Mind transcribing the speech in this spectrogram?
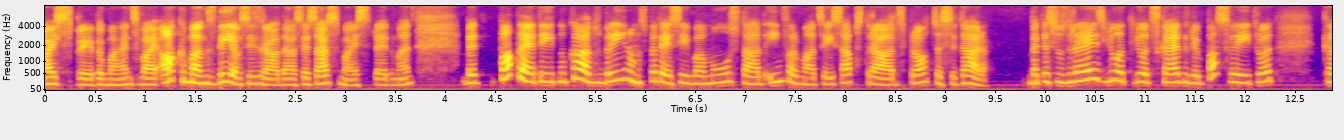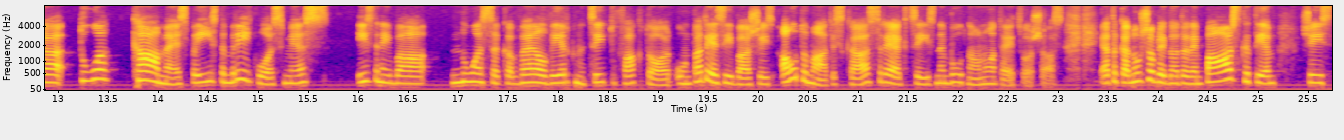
aizspriedumains, vai ak, mans dievs izrādās, es esmu aizspriedumains. Bet papētīt, nu, kādus brīnumus patiesībā mūsu tāda informācijas apstrādes procesi dara. Bet es uzreiz ļoti, ļoti skaidri gribu pasvītrot, ka to, kā mēs pa īstam rīkosimies, īstenībā nosaka vēl virkni citu faktoru. Un patiesībā šīs automātiskās reakcijas nebūtu nav noteicošās. Jā, tā kā nu, šobrīd no tādiem pārskatiem šīs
